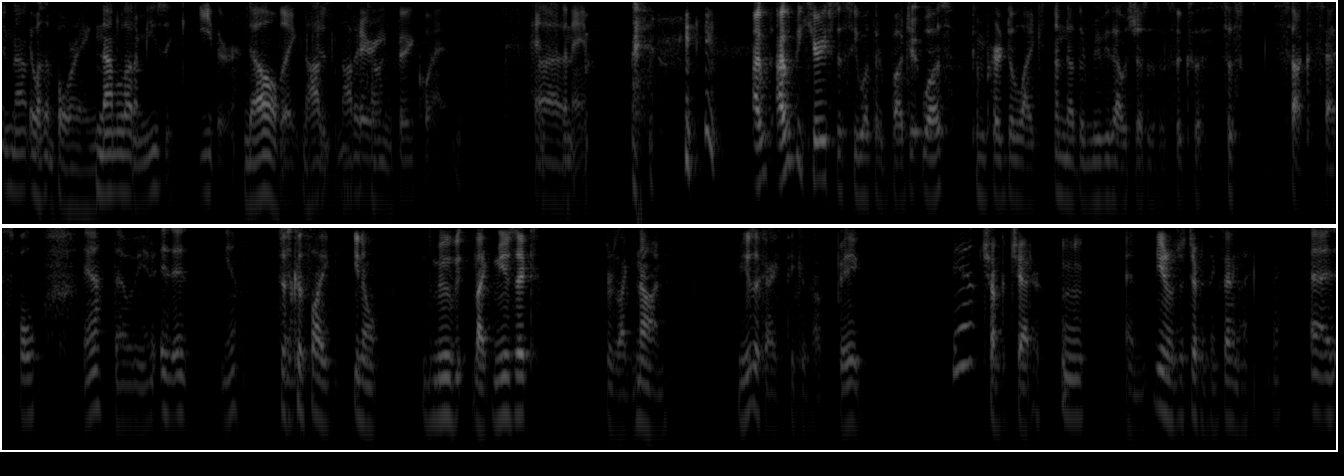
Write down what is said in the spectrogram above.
And not It wasn't boring. not a lot of music either. no, Like not just not a very ton. very quiet. Hence the Um, name. I, I would be curious to see what their budget was compared to like another movie that was just as success, successful. Yeah, that would be. Is it? Yeah. Just because like you know the movie like music, there's like none. Music I think is a big Yeah. chunk of cheddar, Mm. and you know just different things anyway. Uh, is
